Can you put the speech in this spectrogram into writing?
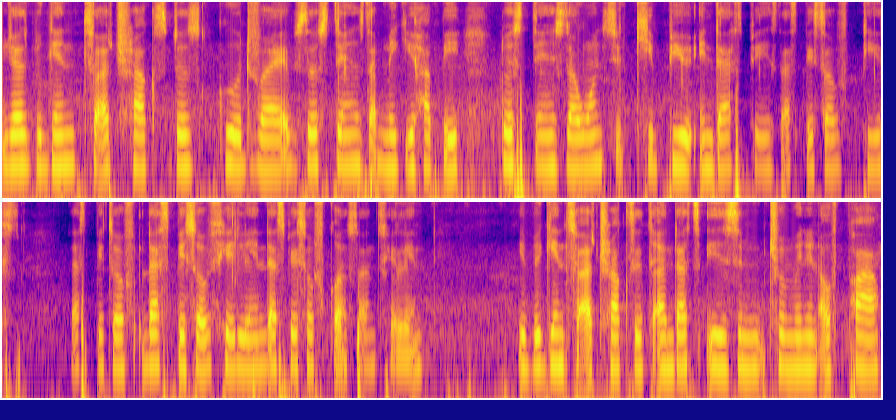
you just begin to attract those good vibes, those things that make you happy, those things that want to keep you in that space, that space of peace, that space of that space of healing, that space of constant healing. You begin to attract it, and that is the true meaning of power.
